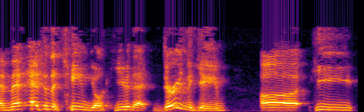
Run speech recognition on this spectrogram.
And then after the game, you'll hear that during the game, uh, he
